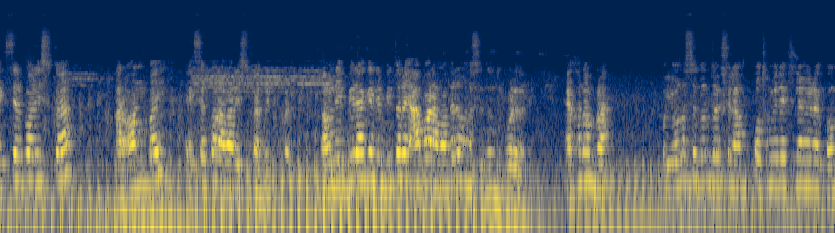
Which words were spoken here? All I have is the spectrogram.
এক্সের পর স্কোয়ার আর ওয়ান বাই এক্সের পর আবার স্কোয়ার দেখতে পারি তার মানে এই ব্র্যাকেটের ভিতরে আবার আমাদের অনুসিদ্ধান্ত পড়ে যাবে। এখন আমরা ওই অনুসিদ্ধান্ত দেখছিলাম প্রথমে দেখছিলাম এরকম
